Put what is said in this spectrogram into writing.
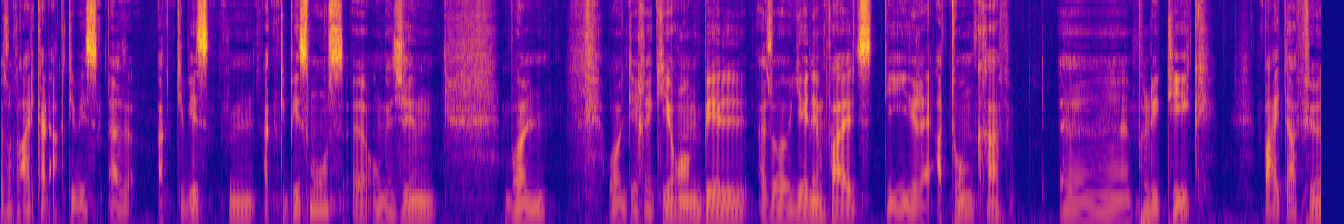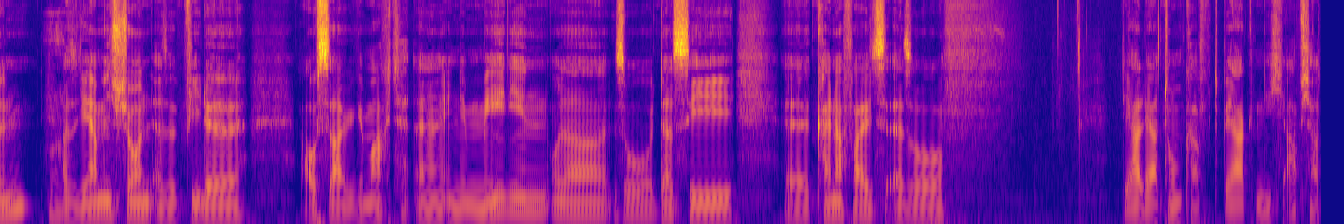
also radikale Aktivisten also Aktivisten Aktivismus äh, engagieren wollen und die Regierung will also jedenfalls die, ihre Atomkraftpolitik äh, weiterführen. Hm. Also die haben schon also viele Aussagen gemacht äh, in den Medien oder so, dass sie äh, keinerfalls also die alle Atomkraftwerke nicht abschal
